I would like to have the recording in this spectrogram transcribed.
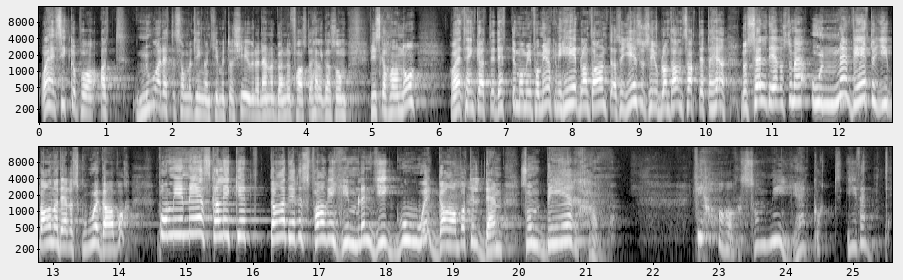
Og Jeg er sikker på at noe av dette samme tingene kommer til å skje ut av denne bønnefastehelga som vi skal ha nå. Og jeg tenker at Dette må vi få med. Vi har blant annet, altså Jesus har jo annet sagt dette her. Når selv dere som er onde, vet å gi barna deres gode gaver, hvor mye mer skal ikke da deres far i himmelen gi gode gaver til dem som ber ham? Vi har så mye godt i vente.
